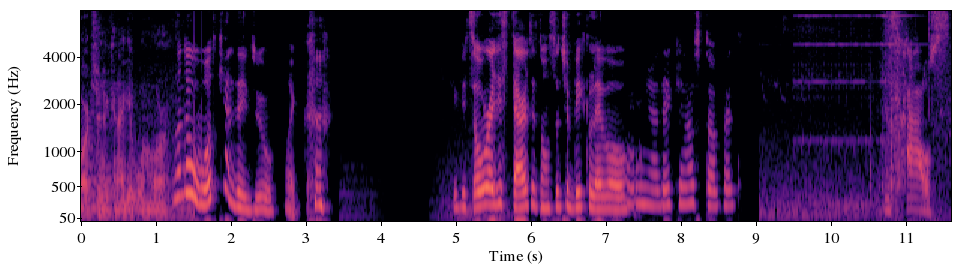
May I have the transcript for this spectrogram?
Bartender, can I get one more? Even though what can they do? Like if it's already started on such a big level. Yeah, they cannot stop it. This house.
